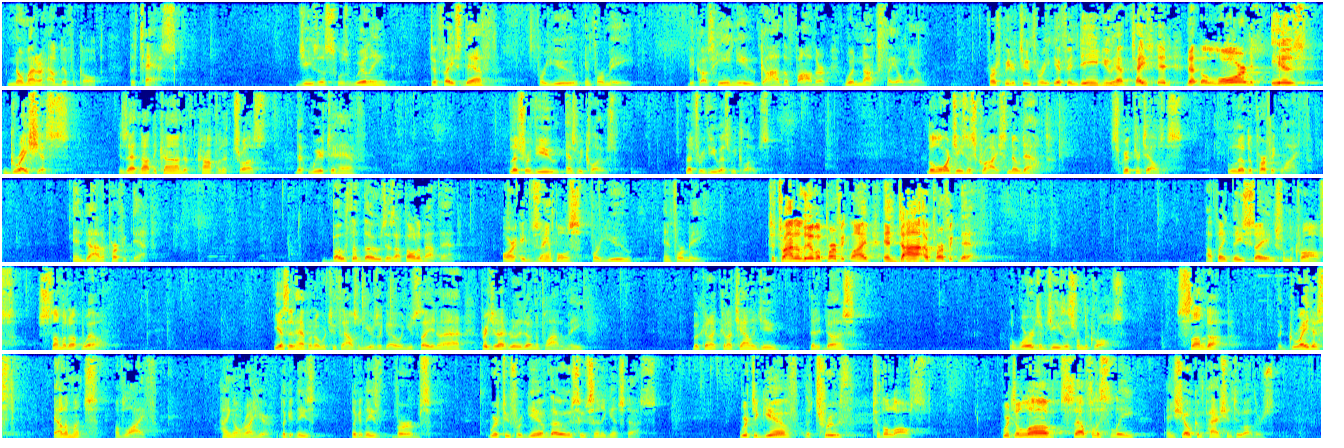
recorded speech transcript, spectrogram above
no matter how difficult the task. Jesus was willing to face death for you and for me because he knew God the Father would not fail him. 1 Peter 2, 3, if indeed you have tasted that the Lord is gracious. Is that not the kind of confident trust that we're to have? Let's review as we close. Let's review as we close. The Lord Jesus Christ, no doubt, scripture tells us, lived a perfect life and died a perfect death. Both of those, as I thought about that, are examples for you and for me. To try to live a perfect life and die a perfect death. I think these sayings from the cross sum it up well. Yes, it happened over 2,000 years ago and you say, nah, preacher, that really doesn't apply to me. But can I, can I challenge you that it does? The words of Jesus from the cross summed up the greatest elements of life. Hang on right here. Look at these, look at these verbs. We're to forgive those who sin against us. We're to give the truth to the lost. We're to love selflessly and show compassion to others.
